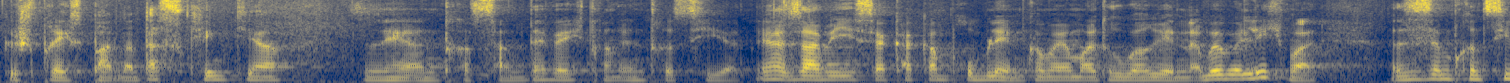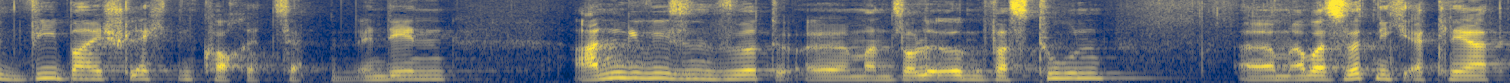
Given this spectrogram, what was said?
Gesprächspartner, das klingt ja sehr interessant, da wäre ich dran interessiert. Ja, Sabi ist ja gar kein Problem, können wir ja mal drüber reden. Aber überleg mal, das ist im Prinzip wie bei schlechten Kochrezepten, in denen angewiesen wird, äh, man solle irgendwas tun, ähm, aber es wird nicht erklärt,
